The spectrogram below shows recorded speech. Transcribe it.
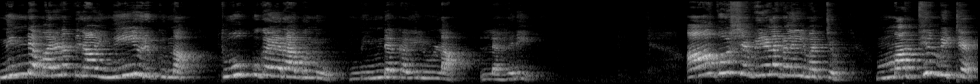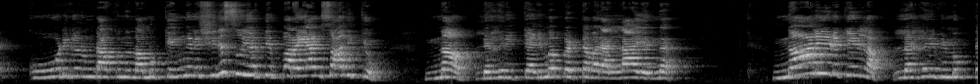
നിന്റെ മരണത്തിനായി നീ ഒരുക്കുന്ന തൂക്കുകയറാകുന്നു നിന്റെ കയ്യിലുള്ള ലഹരി. ആഘോഷവേളകളിൽ മറ്റും മദ്യം വിറ്റ് കോടികൾ ഉണ്ടാക്കുന്ന നമുക്ക് എങ്ങനെ ശിരസുയർത്തി പറയാൻ സാധിക്കും? നാം ലഹരിക്ക് അടിമപ്പെട്ടവരല്ല എന്ന്. നാളെയുടെ കേരളം ലഹരി വിമുക്ത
